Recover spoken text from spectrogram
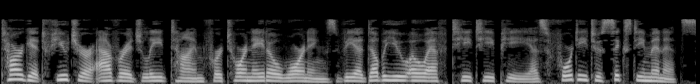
Target future average lead time for tornado warnings via WOF-TTP is 40 to 60 minutes.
